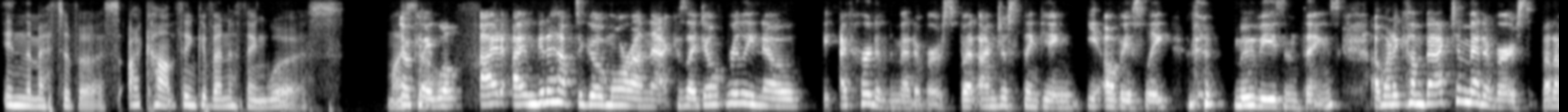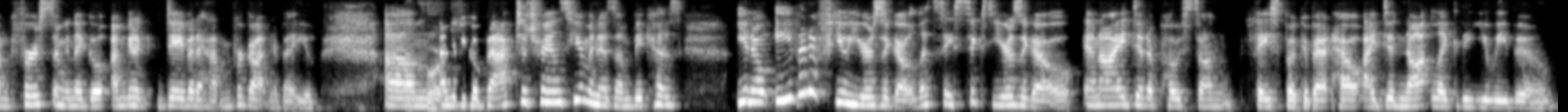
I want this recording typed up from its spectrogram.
in the metaverse. I can't think of anything worse, Myself. Okay, well, I, am going to have to go more on that because I don't really know. I've heard of the metaverse, but I'm just thinking, obviously, movies and things. I want to come back to metaverse, but I'm first. I'm going to go. I'm going to, David. I haven't forgotten about you. Um, I'm going to go back to transhumanism because, you know, even a few years ago, let's say six years ago, and I did a post on Facebook about how I did not like the UE boom,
